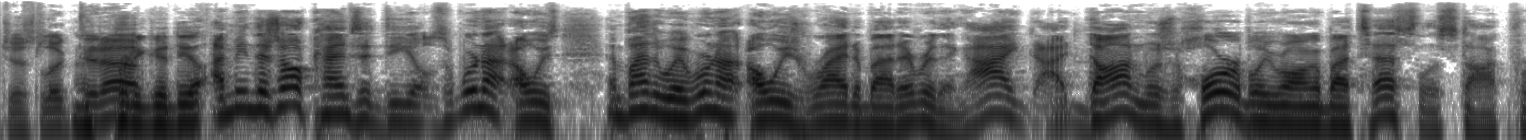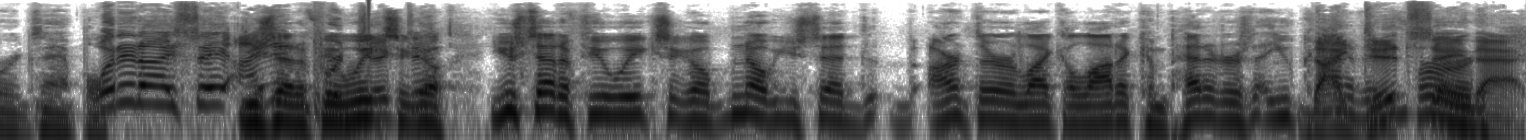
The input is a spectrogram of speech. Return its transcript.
Just looked it up. pretty good deal. I mean, there's all kinds of deals. We're not always, and by the way, we're not always right about everything. I, I Don was horribly wrong about Tesla stock, for example. What did I say? I you said a few weeks ago. it. You said a few weeks ago. No, you said, aren't there like a lot of competitors that you I did say that.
